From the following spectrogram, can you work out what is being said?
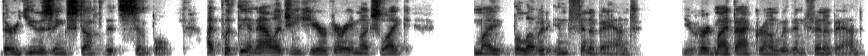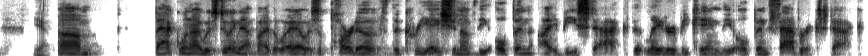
they're using stuff that's simple. I put the analogy here very much like my beloved InfiniBand. You heard my background with InfiniBand. Yeah. Um, back when I was doing that, by the way, I was a part of the creation of the Open IB stack that later became the Open Fabric stack.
